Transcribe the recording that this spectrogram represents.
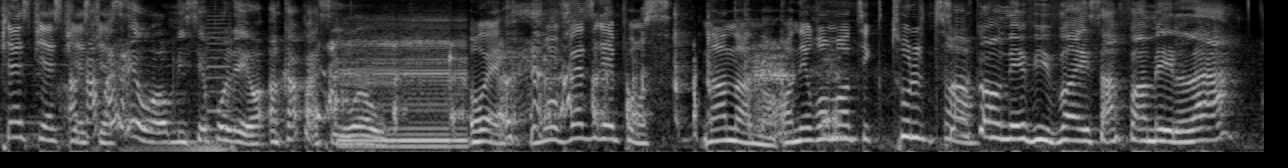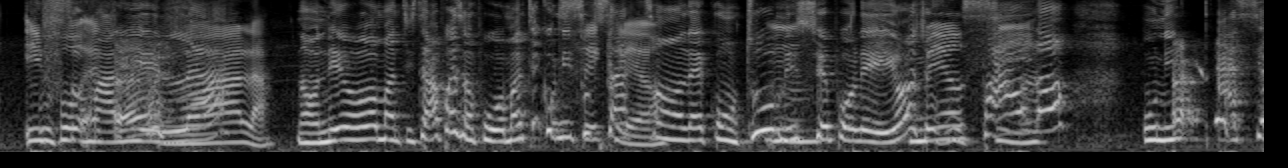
pièce, pièce, pièce, cas pièce. passé, wow, monsieur Poléon. En cas passé, wow. Ouais, mauvaise réponse. Non, non, non. On est romantique tout le temps. Tant qu'on est vivant et sa femme est là, Il faut se être- marier là. Voilà. Non, on est romantique. C'est à présent pour romantique, on est tout ça clair. sans les contours, monsieur Poléon. Je Merci. vous parle. On est assez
